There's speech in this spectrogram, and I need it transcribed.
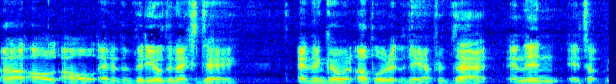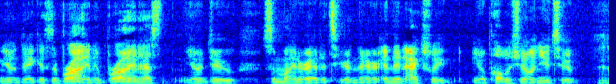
Uh, I'll I'll edit the video the next day, and then go and upload it the day after that. And then it's up, you know, then it gets to Brian, and Brian has to you know do some minor edits here and there, and then actually you know publish it on YouTube. Yeah.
